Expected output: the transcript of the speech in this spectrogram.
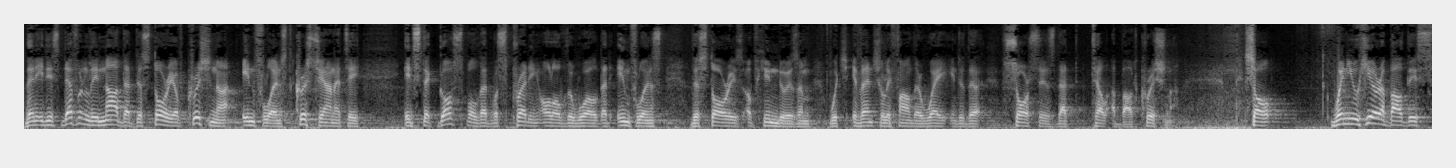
then it is definitely not that the story of Krishna influenced Christianity it's the gospel that was spreading all over the world that influenced the stories of Hinduism, which eventually found their way into the sources that tell about Krishna. So, when you hear about these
